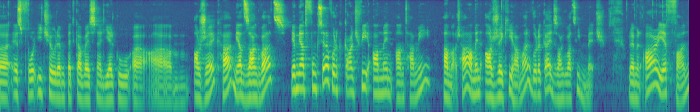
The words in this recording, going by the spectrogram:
Այս for each-ը ուրեմն պետքա վերցնել երկու արժեք, հա, մի հատ զանգված եւ մի հատ ֆունկցիա, որը կկանչվի ամեն անդամի համար, հա, ամեն արժեքի համար, որը կա այդ զանգվածի մեջ։ Ուրեմն r եւ fun,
